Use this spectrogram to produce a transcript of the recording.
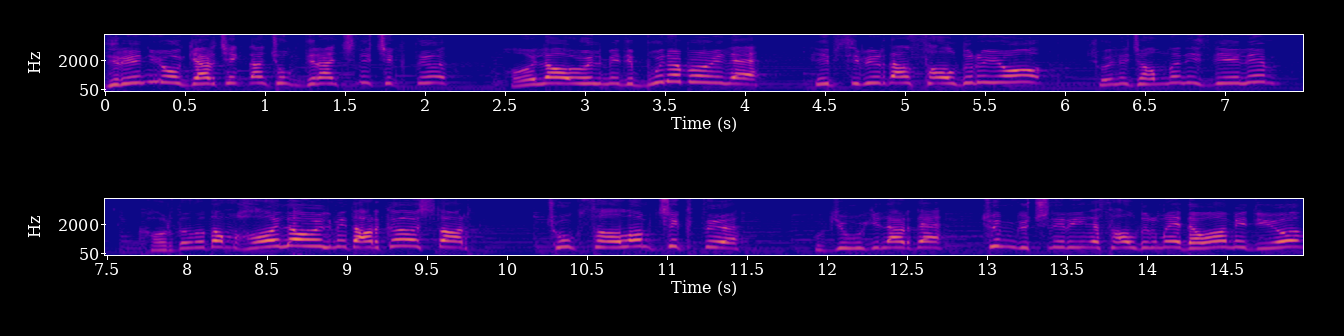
Direniyor gerçekten çok dirençli çıktı. Hala ölmedi bu ne böyle? Hepsi birden saldırıyor. Şöyle camdan izleyelim. Kardan adam hala ölmedi arkadaşlar. Çok sağlam çıktı. Hugi Hugi'ler de tüm güçleriyle saldırmaya devam ediyor.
